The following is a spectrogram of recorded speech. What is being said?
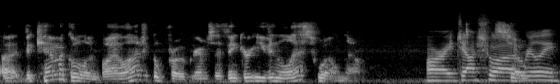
Uh, the chemical and biological programs, I think, are even less well known. All right, Joshua, so, really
